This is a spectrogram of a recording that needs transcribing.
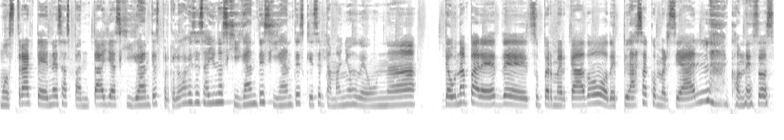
mostrarte en esas pantallas gigantes, porque luego a veces hay unas gigantes, gigantes, que es el tamaño de una de una pared de supermercado o de plaza comercial con esos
